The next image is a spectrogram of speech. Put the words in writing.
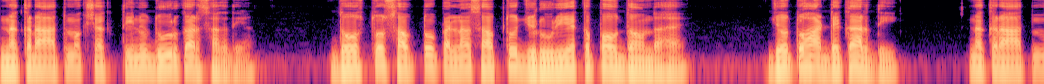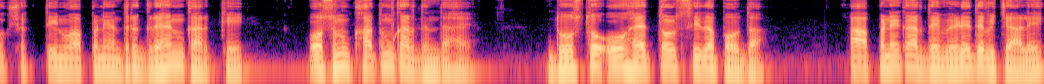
ਨਕਾਰਾਤਮਕ ਸ਼ਕਤੀ ਨੂੰ ਦੂਰ ਕਰ ਸਕਦੇ ਹਾਂ। ਦੋਸਤੋ, ਸਭ ਤੋਂ ਪਹਿਲਾਂ ਸਭ ਤੋਂ ਜ਼ਰੂਰੀ ਇੱਕ ਪੌਦਾ ਹੁੰਦਾ ਹੈ, ਜੋ ਤੁਹਾਡੇ ਘਰ ਦੀ ਨਕਾਰਾਤਮਕ ਸ਼ਕਤੀ ਨੂੰ ਆਪਣੇ ਅੰਦਰ ਗ੍ਰਹਿਣ ਕਰਕੇ ਉਸ ਨੂੰ ਖਤਮ ਕਰ ਦਿੰਦਾ ਹੈ। ਦੋਸਤੋ, ਉਹ ਹੈ ਤੁਲਸੀ ਦਾ ਪੌਦਾ। ਆਪਣੇ ਘਰ ਦੇ ਵਿਹੜੇ ਦੇ ਵਿਚਾਲੇ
